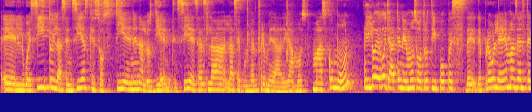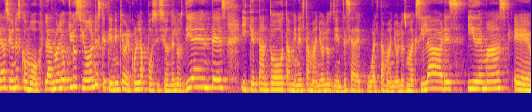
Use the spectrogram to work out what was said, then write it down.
el huesito y las encías que sostienen a los dientes, ¿sí? Esa es la, la segunda enfermedad, digamos, más común. Y luego ya tenemos otro tipo pues, de, problemas, de alteraciones como las maloclusiones que tienen que ver con la posición de los dientes y que tanto también el tamaño de los dientes se adecua al tamaño de los maxilares y demás. Eh,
